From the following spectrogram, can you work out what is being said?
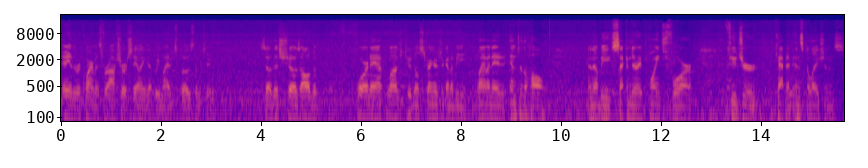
any of the requirements for offshore sailing that we might expose them to. So this shows all the fore and aft longitudinal stringers are going to be laminated into the hull and there'll be secondary points for future cabinet installations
